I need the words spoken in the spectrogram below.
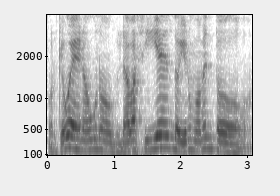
porque bueno, uno la va siguiendo y en un momento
